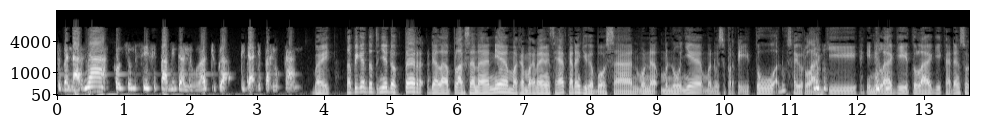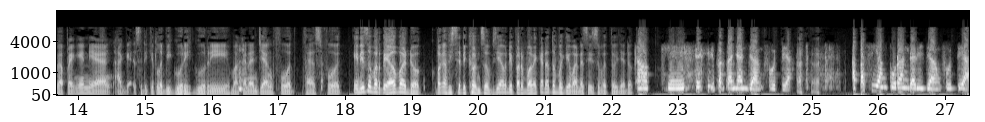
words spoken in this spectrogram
sebenarnya konsumsi vitamin dan luar juga tidak diperlukan. Baik, tapi kan tentunya dokter dalam pelaksanaannya makan makanan yang sehat kadang juga bosan. Menu- Menunya menu seperti itu, aduh sayur lagi, ini lagi, itu lagi. Kadang suka pengen yang agak sedikit lebih gurih-gurih, makanan junk food, fast food. Ini seperti apa dok? Apakah bisa dikonsumsi atau diperbolehkan atau bagaimana sih sebetulnya dok? Oke, pertanyaan junk food ya. Apa sih yang kurang dari junk food ya?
